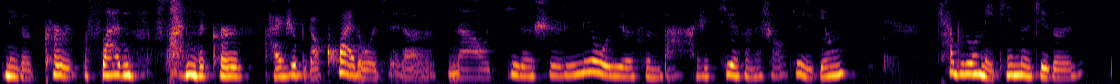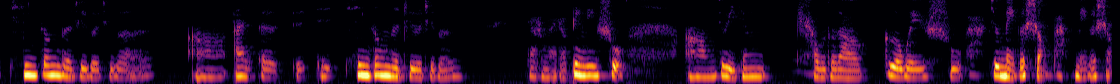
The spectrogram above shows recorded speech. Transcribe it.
那个 curve flat flat 的 curve 还是比较快的，我觉得。那我记得是六月份吧，还是七月份的时候就已经差不多每天的这个新增的这个这个啊按呃呃呃新增的这个这个叫什么来着病例数啊就已经差不多到个位数吧，就每个省吧，每个省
